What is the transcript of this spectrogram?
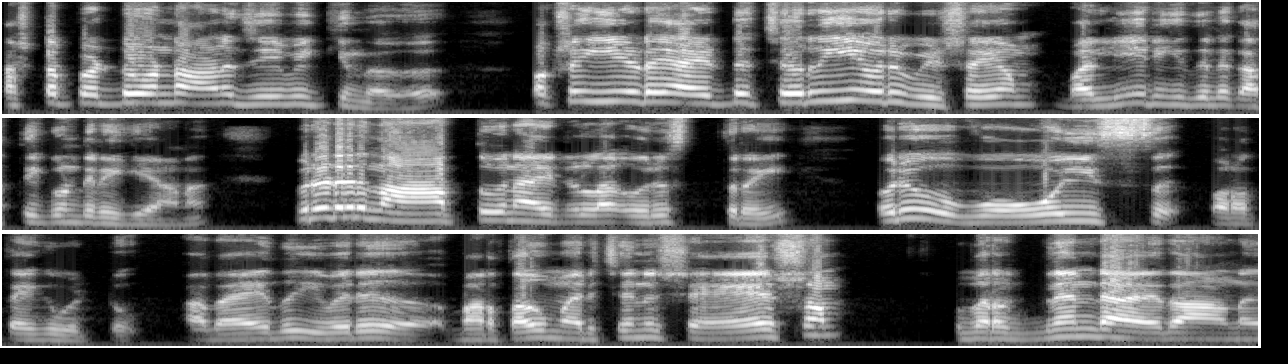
കഷ്ടപ്പെട്ടുകൊണ്ടാണ് ജീവിക്കുന്നത്. പക്ഷെ ഈയിടെയായിട്ട് ചെറിയൊരു വിഷയം വലിയ രീതിയിൽ കത്തിക്കൊണ്ടിരിക്കുകയാണ്. ഇവരുടെ ഒരു നാത്തൂനായിട്ടുള്ള ഒരു സ്ത്രീ ഒരു വോയിസ് പുറത്തേക്ക് വിട്ടു. അതായത് ഇവർ ഭർത്താവ് മരിച്ചതിന് ശേഷം പ്രഗ്നന്റ് ആയതാണ്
